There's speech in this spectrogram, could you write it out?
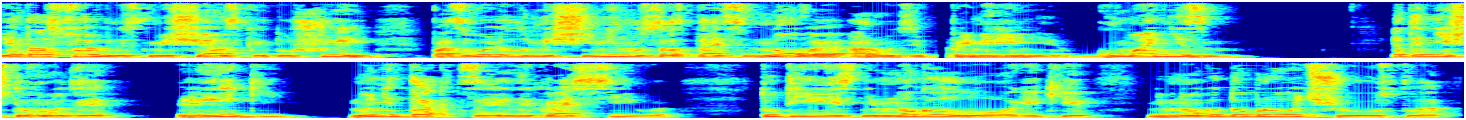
Эта особенность мещанской души позволила мещанину создать новое орудие примирения – гуманизм. Это нечто вроде религии, но не так цельно и красиво. Тут есть немного логики, немного доброго чувства,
